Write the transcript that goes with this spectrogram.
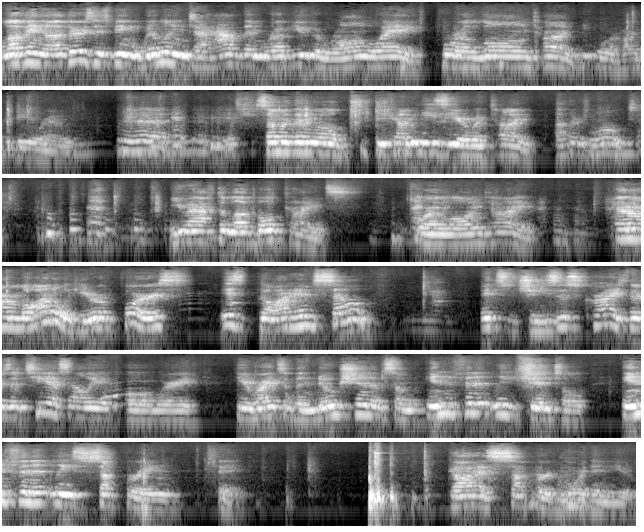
Loving others is being willing to have them rub you the wrong way for a long time. People are hard to be around. Some of them will become easier with time, others won't. You have to love both kinds for a long time. And our model here, of course, is God Himself. It's Jesus Christ. There's a T.S. Eliot poem where he, he writes of the notion of some infinitely gentle, infinitely suffering thing. God has suffered more than you.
